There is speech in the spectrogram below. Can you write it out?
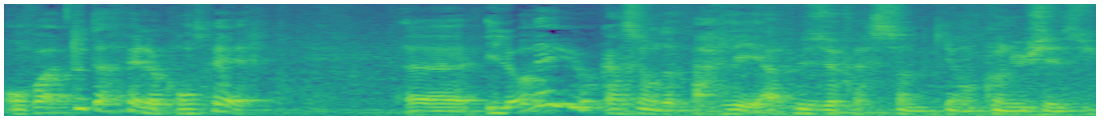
on voit tout à fait le contraire. il aurait eu l'occasion de parler à plusieurs personnes qui ont connu Jésus.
